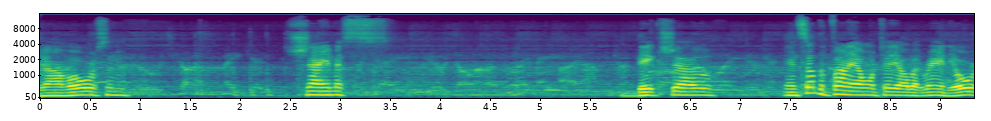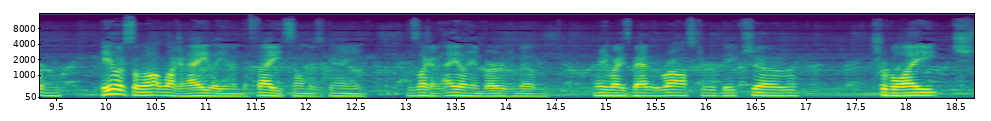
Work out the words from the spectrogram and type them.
John Morrison, Sheamus, Big Show, and something funny I want to tell y'all about Randy Orton. He looks a lot like an alien in the face on this game. He's like an alien version of him. Anyways, back to the roster. Big Show, Triple H,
